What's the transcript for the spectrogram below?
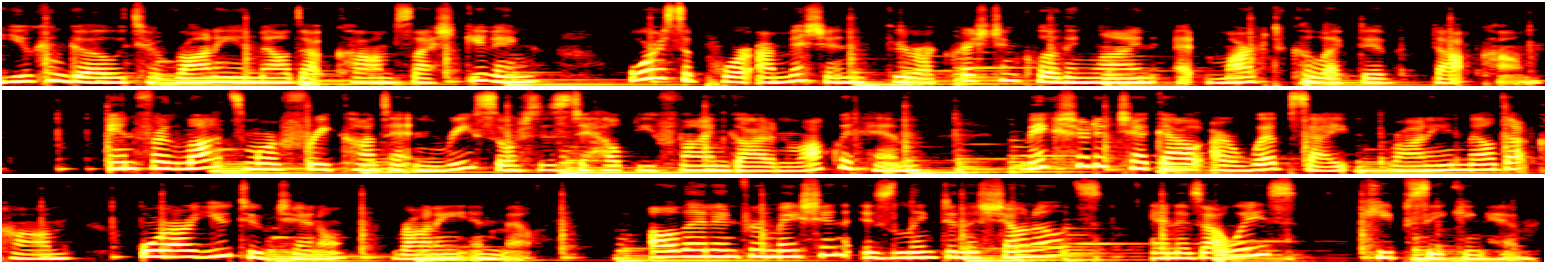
you can go to ronnieandmel.com slash giving or support our mission through our Christian clothing line at markedcollective.com. And for lots more free content and resources to help you find God and walk with Him, make sure to check out our website, ronnieandmel.com, or our YouTube channel, Ronnie and Mel. All that information is linked in the show notes, and as always, keep seeking Him.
